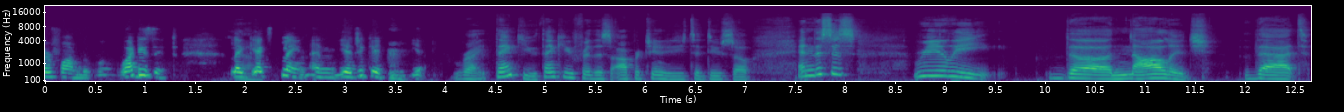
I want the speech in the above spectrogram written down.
performed what is it like Yeah. explain and educate me yeah Right. Thank you. Thank you for this opportunity to do so. And this is really the knowledge that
